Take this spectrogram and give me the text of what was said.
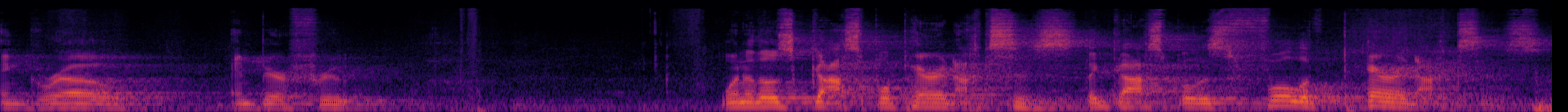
and grow and bear fruit. One of those gospel paradoxes. The gospel is full of paradoxes.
